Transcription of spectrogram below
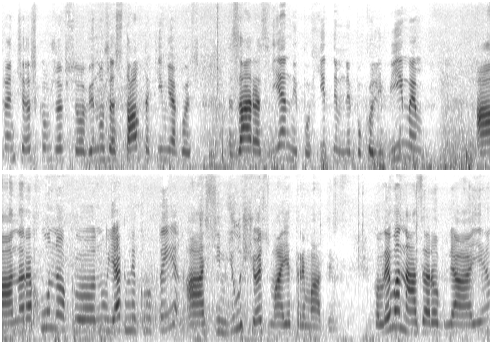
Франческо вже все, він уже став таким якось зараз є, непохитним, непоколібімим. А на рахунок, е, ну як не крути, а сім'ю щось має тримати. Коли вона заробляє,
